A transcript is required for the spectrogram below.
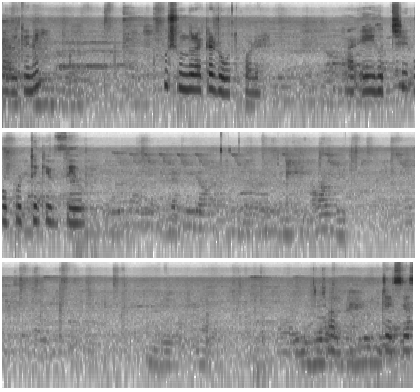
ব্যালকনি খুব সুন্দর একটা রোদ পড়ে। আর এই হচ্ছে ওপর থেকে ভিউ চল ড্রেসেস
